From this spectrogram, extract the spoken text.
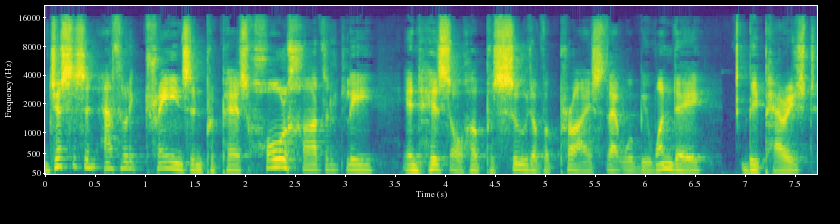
Just as an athlete trains and prepares wholeheartedly in his or her pursuit of a prize that will be one day be perished,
